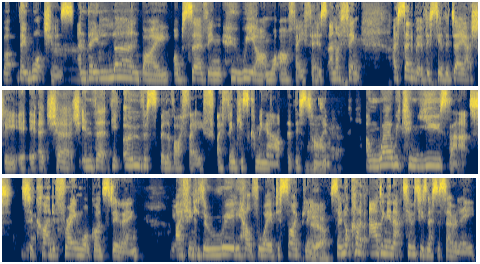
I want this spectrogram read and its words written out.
but they watch us mm. and they learn by observing who we are and what our faith is. And I think I said a bit of this the other day, actually, i- i- at church, in that the overspill of our faith, I think, is coming out at this mm. time. Yeah. And where we can use that to Yeah. kind of frame what God's doing, Yeah. I think is a really helpful way of discipling. Yeah. So not kind of adding in activities necessarily,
